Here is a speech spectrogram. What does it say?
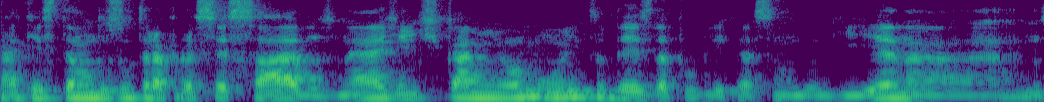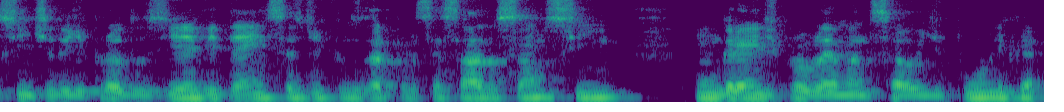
a questão dos ultraprocessados, né? A gente caminhou muito desde a publicação do guia na, no sentido de produzir evidências de que os ultraprocessados são sim um grande problema de saúde pública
